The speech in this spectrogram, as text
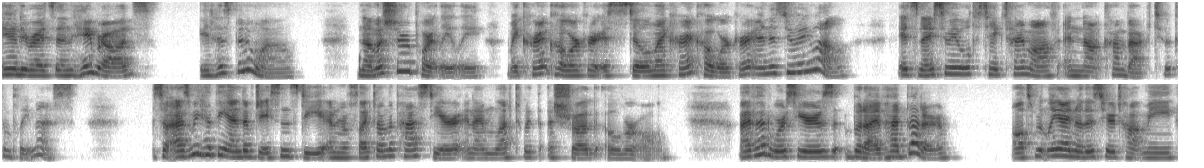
Andy writes in, Hey broads, it has been a while. Not much to report lately. My current coworker is still my current coworker and is doing well. It's nice to be able to take time off and not come back to a complete mess. So, as we hit the end of Jason's D and reflect on the past year, and I'm left with a shrug overall. I've had worse years, but I've had better. Ultimately, I know this year taught me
